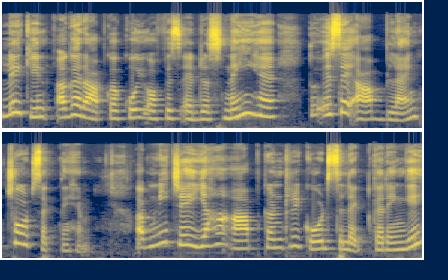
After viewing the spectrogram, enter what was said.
लेकिन अगर आपका कोई ऑफ़िस एड्रेस नहीं है तो इसे आप ब्लैंक छोड़ सकते हैं। अब नीचे यहाँ आप कंट्री कोड सिलेक्ट करेंगे,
